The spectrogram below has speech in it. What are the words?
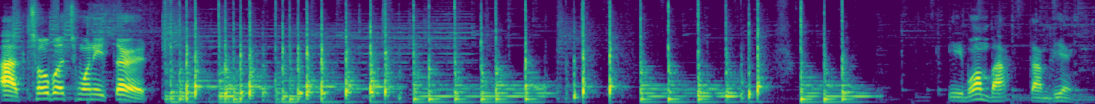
October 23rd. Y bomba también.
